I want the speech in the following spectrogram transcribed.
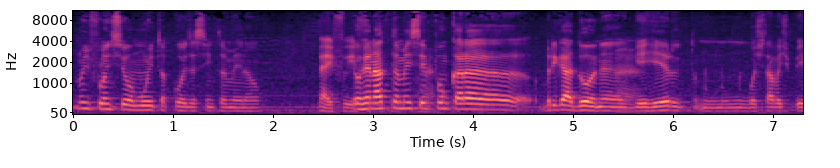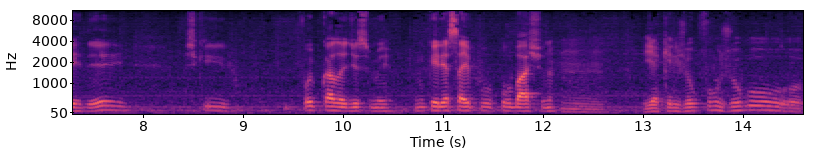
não influenciou muito a coisa assim também não. É, e foi- E o Renato foi- também é. sempre foi um cara brigador, né? É. Guerreiro, não, não gostava de perder. acho que foi por causa disso mesmo. Não queria sair por, por baixo, né? Uhum. E aquele jogo foi um jogo,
